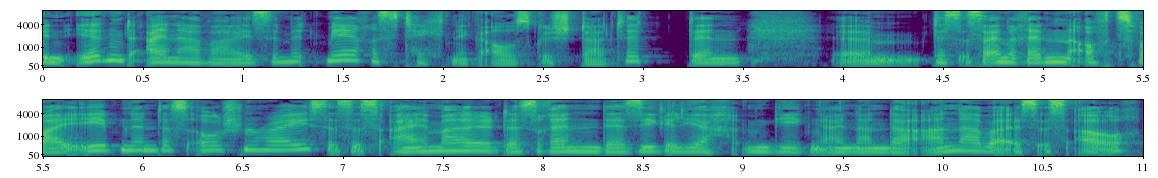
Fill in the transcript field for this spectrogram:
in irgendeiner Weise mit Meerestechnik ausgestattet, denn ähm, das ist ein Rennen auf zwei Ebenen, das Ocean Race. Es ist einmal das Rennen der Segelyachten gegeneinander an, aber es ist auch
